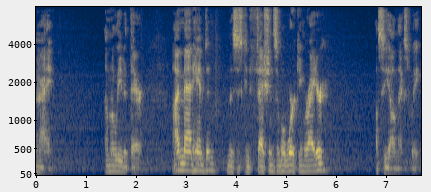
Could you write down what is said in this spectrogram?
Alright. I'm gonna leave it there. I'm Matt Hampton. This is Confessions of a Working Writer. I'll see y'all next week.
